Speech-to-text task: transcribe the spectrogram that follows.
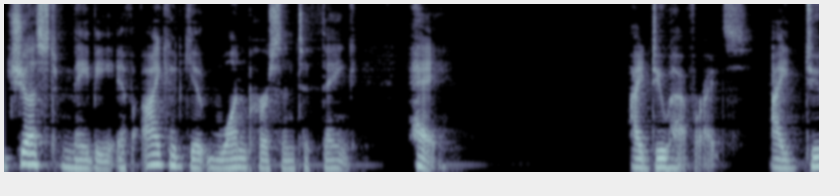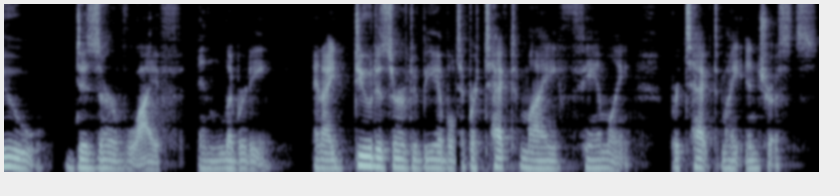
just maybe, if I could get one person to think, hey, I do have rights. I do deserve life and liberty. And I do deserve to be able to protect my family, protect my interests.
